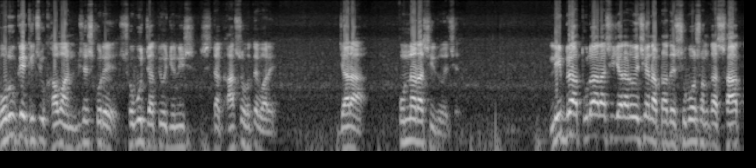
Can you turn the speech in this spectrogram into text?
গরুকে কিছু খাওয়ান, বিশেষ করে সবুজ জাতীয় জিনিস, সেটা ঘাসও হতে পারে। যারা কন্যা রাশি রয়েছেন। লিব্রা তুলা রাশি যারা রয়েছেন, আপনাদের শুভ সংখ্যা সাত,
